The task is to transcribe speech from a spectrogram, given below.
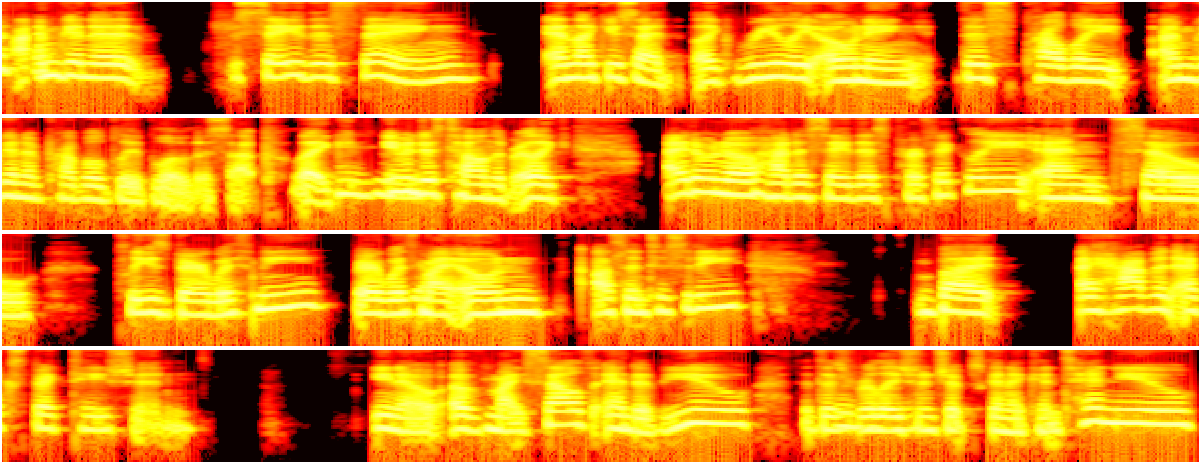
I'm going to say this thing. And like you said, like really owning this, probably, I'm going to probably blow this up. Like, mm-hmm. even just telling the, like, I don't know how to say this perfectly. And so, please bear with me, bear with yeah. my own authenticity. But I have an expectation, you know, of myself and of you that this mm-hmm. relationship's going to continue.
